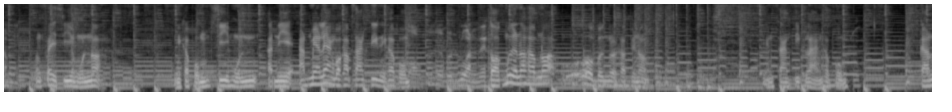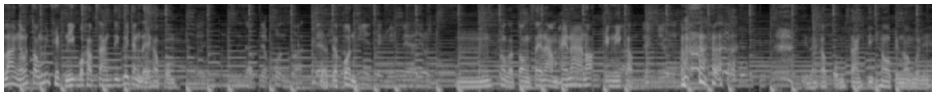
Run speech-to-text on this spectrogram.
ครับบังไฟสีหุนเนาะนี่ครับผมสีหุนอันนี้อัดแม่แรงบ่ครับสร้างติกนี่ครับผมออกมือล้วนๆเลยคตรับอกมือเนาะครับเนาะโอ้เบิ่งเลยครับพี่น้องเสียงสร้างติกล้างครับผม การล้างเนี่ยมันต้องมีเทคนิคบ่ครับสร้างติกคือจังไดครับผมเดี๋ยวจะพ่นมาเดี๋ยวจะพ่นมีเทคนิคเนี่ยอยู่อืมเขาก็ต้องใส่น้ำให้หน้าเนาะเทคนิคครับเทคนิคนี่นะครับผมสร้างติ๊กเฮาพี่น้องมื้อนี้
